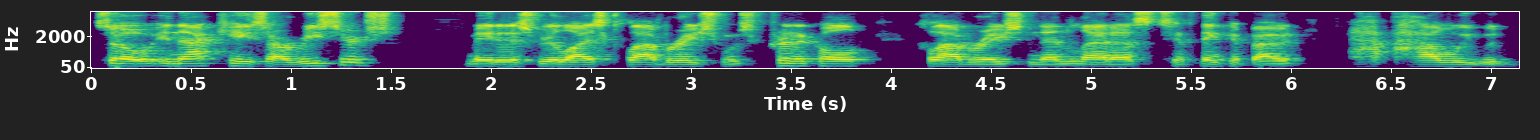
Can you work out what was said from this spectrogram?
So, in that case, our research made us realize collaboration was critical. Collaboration then led us to think about how we would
